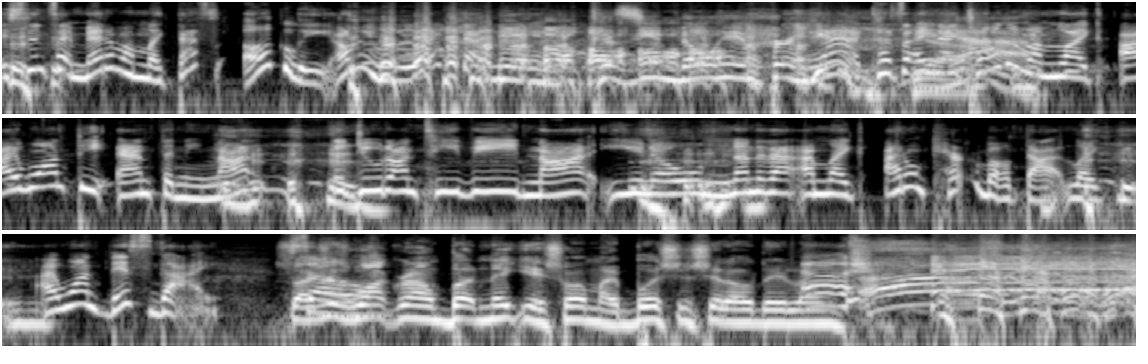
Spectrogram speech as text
Since I met him, I'm like, "That's ugly. I don't even like that name." Because you know him for him. Yeah, because I, I told him I'm like I want the Anthony, not the dude on TV, not you know none of that. I'm like I don't care about that. Like I want this guy. So, I just walk around butt naked, showing my bush and shit all day long. Uh,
